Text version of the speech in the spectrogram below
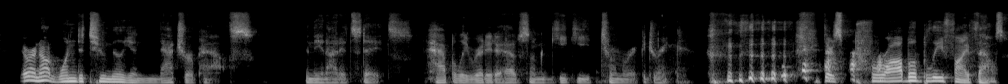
there are not one to two million naturopaths in the United States, happily ready to have some geeky turmeric drink. There's probably 5,000.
